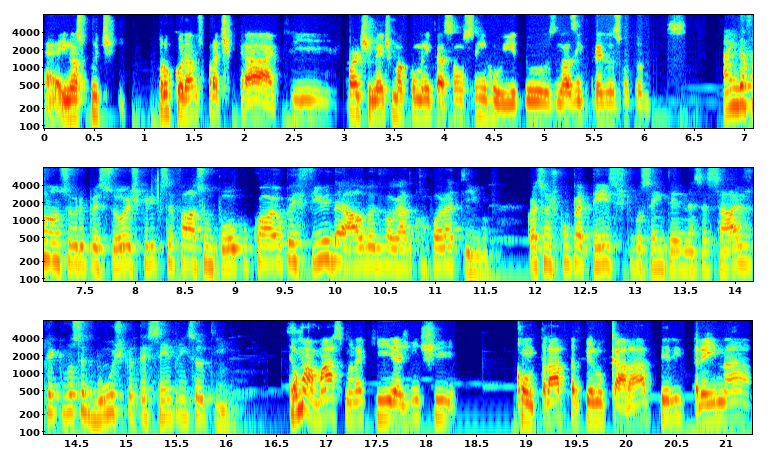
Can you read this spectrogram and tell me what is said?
é, e nós procuramos praticar aqui fortemente uma comunicação sem ruídos nas empresas rodoviárias. Ainda falando sobre pessoas, queria que você falasse um pouco qual é o perfil ideal do advogado corporativo. Quais são as competências que você entende necessárias? O que é que você busca ter sempre em seu time? Tem uma máxima, né, que a gente contrata pelo caráter e treina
